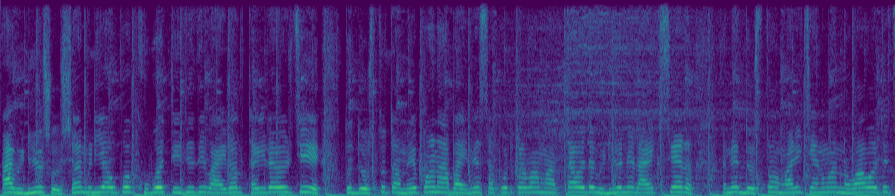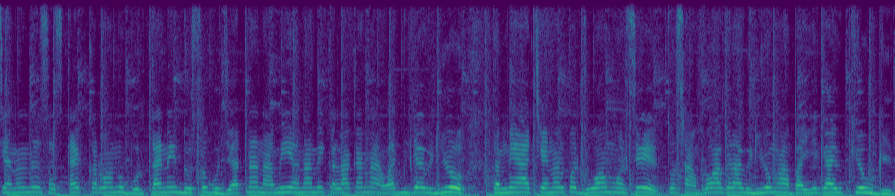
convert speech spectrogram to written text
આ વીડિયો સોશિયલ મીડિયા ઉપર ખૂબ જ તેજીથી વાયરલ થઈ રહ્યો છે. તો દોસ્તો, તમે પણ આ ભાઈને સપોર્ટ કરવા માગતા હોય તો વિડીયોને લાઇક શેર અને દોસ્તો અમારી ચેનલમાં નવા હોય તો ચેનલને સબસ્ક્રાઇબ કરવાનું ભૂલતા નહીં. દોસ્તો ગુજરાતના નામી અનામી કલાકારના આવા જ બીજા વીડિયો તમને આ ચેનલ પર જોવા મળશે. તો સાંભળો આગળ આ વિડીયોમાં ભાઈએ ગાયું કેવું ગીત.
